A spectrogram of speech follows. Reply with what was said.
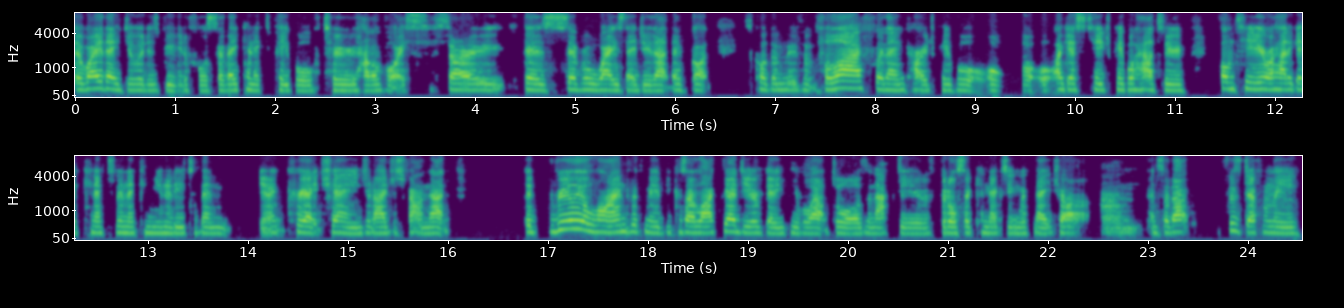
the way they do it is beautiful. So they connect people to have a voice. So there's several ways they do that. They've got it's called the Movement for Life, where they encourage people, or, or, or I guess teach people how to volunteer or how to get connected in a community to then you know create change. And I just found that it really aligned with me because I like the idea of getting people outdoors and active, but also connecting with nature. Um, and so that was definitely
